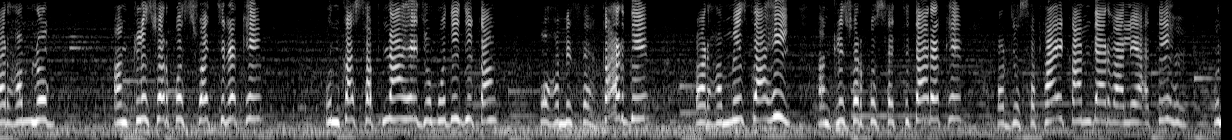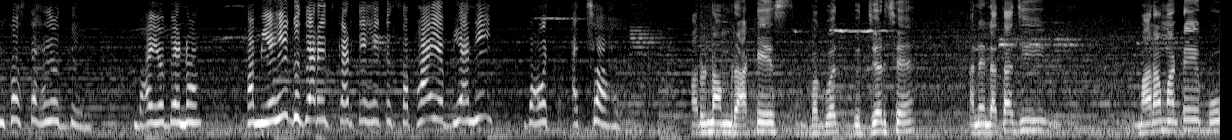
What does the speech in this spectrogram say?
और हम लोग अंकलेश्वर को स्वच्छ रखें, उनका सपना है जो मोदी जी का, वो हमें सहकार दे और हमेशा ही अंकलेश्वर को स्वच्छता रखें और जो सफ़ाई कामदार वाले आते हैं, उनको सहयोग दें। भाइयों, बहनों हम यही गुजारिश करते हैं कि सफाई अभियान ही बहुत अच्छा है મારું નામ રાકેશ ભગવત ગુજ્જર છે અને લતાજી મારા માટે બહુ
